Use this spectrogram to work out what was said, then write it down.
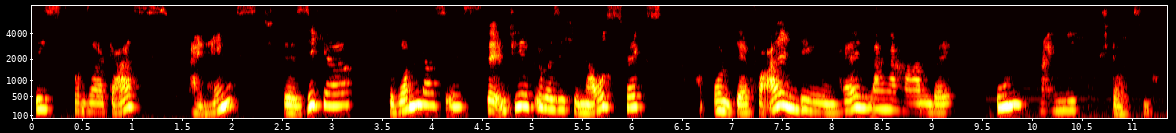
ist unser Gast ein Hengst, der sicher besonders ist, der im Viereck über sich hinauswächst und der vor allen Dingen Helen Lange-Hahnenberg unheimlich stolz macht.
